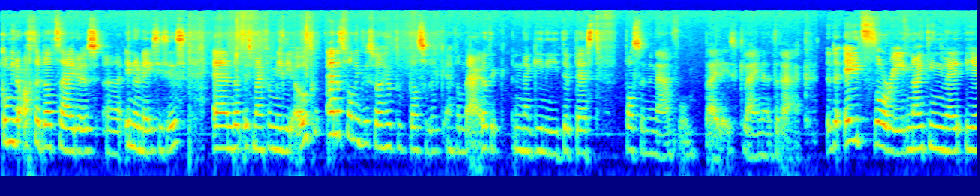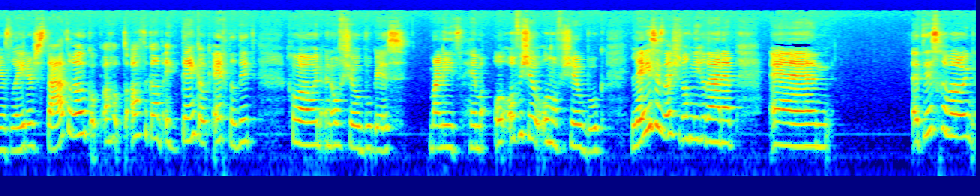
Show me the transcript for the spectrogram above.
kom je erachter dat zij dus uh, Indonesisch is. En dat is mijn familie ook. En dat vond ik dus wel heel toepasselijk. En vandaar dat ik Nagini de best passende naam vond bij deze kleine draak. The Eight Story, 19 Years Later, staat er ook op, op de achterkant. Ik denk ook echt dat dit gewoon een officieel boek is. Maar niet helemaal officieel, onofficieel boek. Lees het als je het nog niet gedaan hebt. En het is gewoon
